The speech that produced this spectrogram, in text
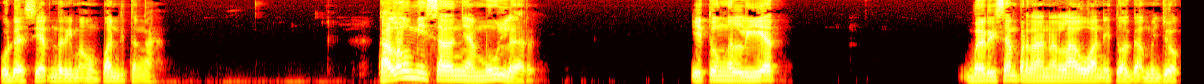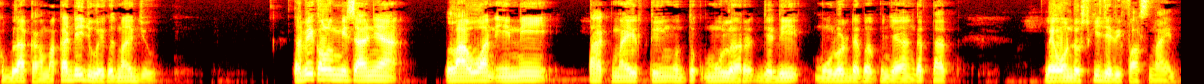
udah siap menerima umpan di tengah. Kalau misalnya Muller itu ngeliat barisan pertahanan lawan itu agak menjauh ke belakang maka dia juga ikut maju. Tapi kalau misalnya lawan ini tak untuk Muller jadi Muller dapat penjagaan ketat. Lewandowski jadi false nine.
